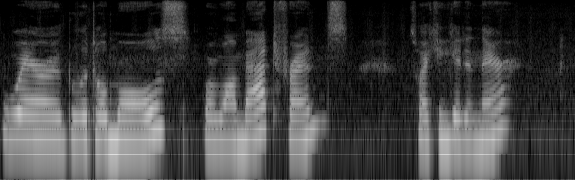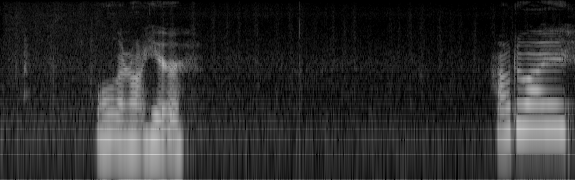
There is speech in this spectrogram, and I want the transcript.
Where are the little moles or wombat friends? So I can get in there. Oh, they're not here. How do I...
